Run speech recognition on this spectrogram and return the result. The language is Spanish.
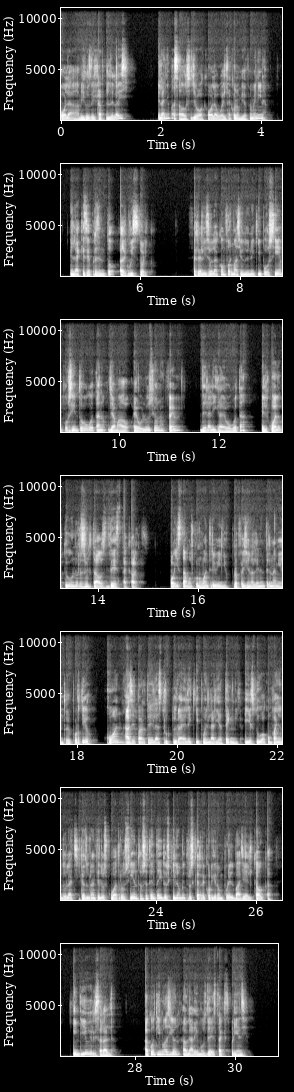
Hola amigos del cartel de la bici. El año pasado se llevó a cabo la Vuelta a Colombia Femenina, en la que se presentó algo histórico. Se realizó la conformación de un equipo 100% bogotano llamado Evolution FEM de la Liga de Bogotá, el cual obtuvo unos resultados destacables. Hoy estamos con Juan Triviño, profesional en entrenamiento deportivo. Juan hace parte de la estructura del equipo en el área técnica y estuvo acompañando a las chicas durante los 472 kilómetros que recorrieron por el Valle del Cauca, Quindío y Risaralda. A continuación hablaremos de esta experiencia.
